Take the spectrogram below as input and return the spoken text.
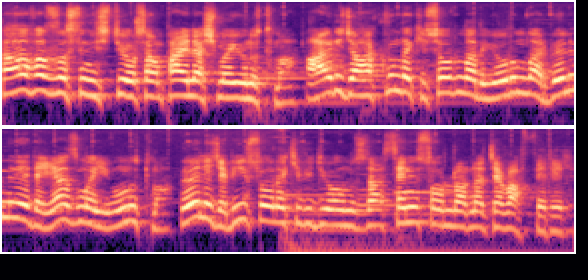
Daha fazlasını istiyorsan paylaşmayı unutma. Ayrıca aklındaki soruları yorumlar bölümüne de yazmayı unutma. Böylece bir sonraki videomuzda senin sorularına cevap verelim.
